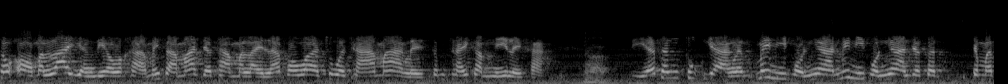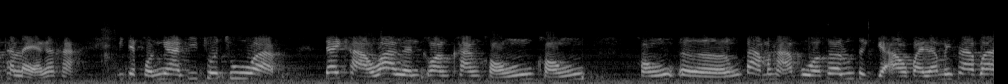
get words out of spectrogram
ต้องออกมาไล่อย่างเดียวอะค่ะ ไม่สามารถจะทำอะไรแล้ว เพราะว่าชั่วช้ามากเลยต้องใช้คำนี้เลยค่ะ ครับ เสียทั้งทุกอย่างเลยไม่มีผลงานไม่มีผลงานจะจะจะมาแถลงอะค่ะ มีแต่ผลงานที่ชั่วๆได้ข่าวว่าเงินกองคลังของของ ของเอ่อหลวงตามหาบัวก็รู้สึกจะเอาไปแล้วไม่ทราบว่า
